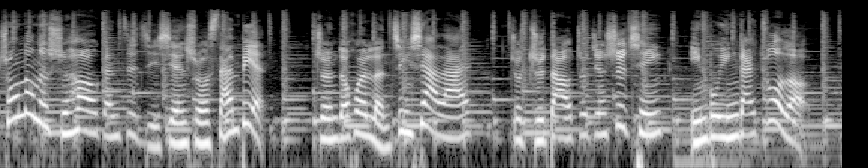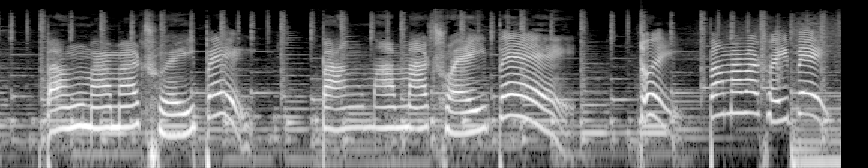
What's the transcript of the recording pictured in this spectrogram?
冲动的时候跟自己先说三遍，真的会冷静下来，就知道这件事情应不应该做了。帮妈妈捶背，帮妈妈捶背。对，帮妈妈捶背。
